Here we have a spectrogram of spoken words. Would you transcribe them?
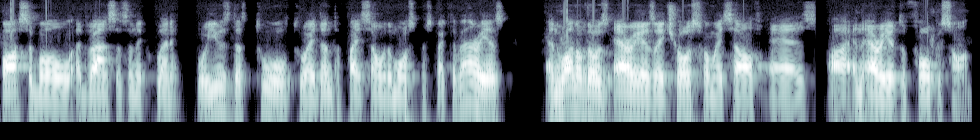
possible advances in the clinic. We used the tool to identify some of the most prospective areas. And one of those areas I chose for myself as uh, an area to focus on,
